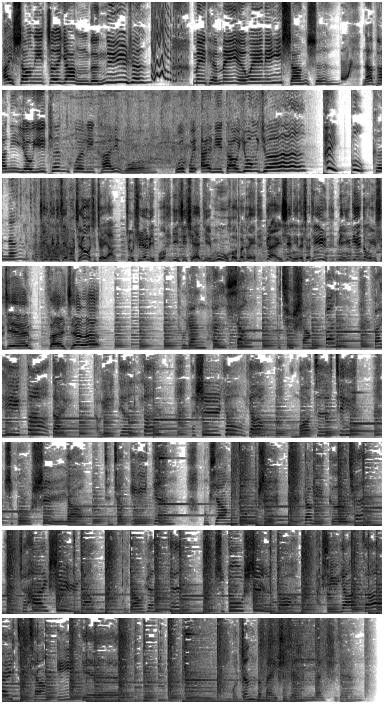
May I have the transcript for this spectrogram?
爱上你这样的女人，每天每夜为你伤神，哪怕你有一天会离开我，我会爱你到永远。呸！不可能。今天的节目就是这样，主持人李博以及全体幕后团队，感谢您的收听，明天同一时间再见了。突然很想不去上班，发一发呆，头一点乱，但是又要问我自己，是不是要坚强一点？梦想总是。绕一个圈，却还。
